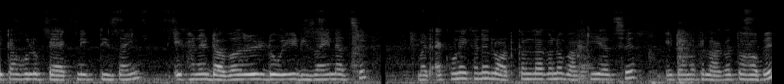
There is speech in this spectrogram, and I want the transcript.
এটা হলো ব্যাক নেক ডিজাইন এখানে ডাবল ডোরি ডিজাইন আছে বাট এখন এখানে লটকান লাগানো বাকি আছে। এটা আমাকে লাগাতে হবে।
